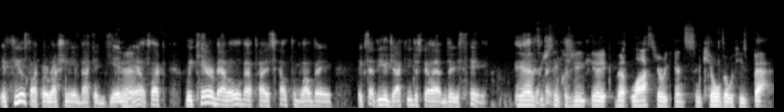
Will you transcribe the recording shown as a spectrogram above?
it feels like we're rushing him back again Yeah. now. It's like we care about all of our players' health and well-being, except for you, Jack. You just go out and do your thing. Yeah, it's Strange. interesting because you yeah, that last year against St Kilda with his back,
